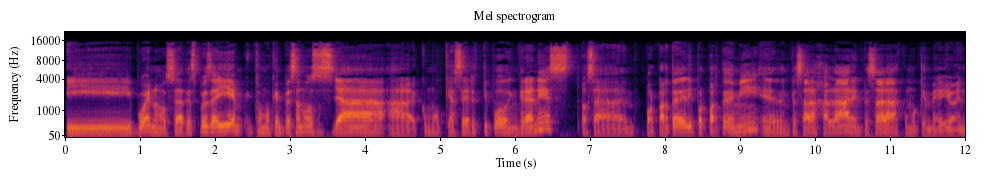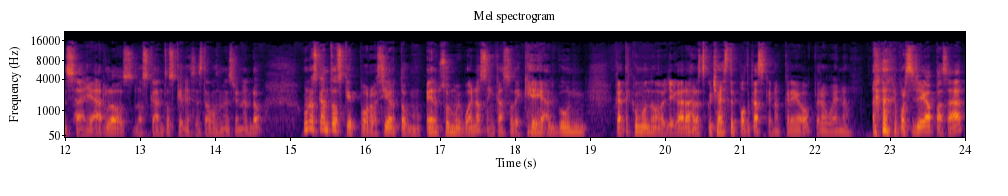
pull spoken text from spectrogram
Y bueno, o sea, después de ahí em, como que empezamos ya a como que hacer tipo engranes, o sea, por parte de él y por parte de mí, empezar a jalar, empezar a como que medio ensayar los, los cantos que les estamos mencionando. Unos cantos que por cierto eh, son muy buenos en caso de que algún catecúmeno llegara a escuchar este podcast, que no creo, pero bueno, por si llega a pasar,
